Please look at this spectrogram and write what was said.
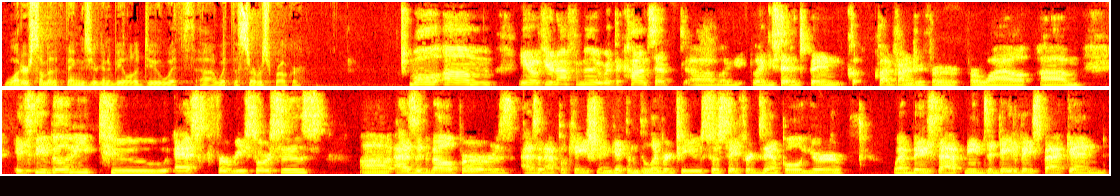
what are some of the things you're going to be able to do with uh, with the service broker. Well, um, you know, if you're not familiar with the concept, uh, like like you said, it's been in Cloud Foundry for for a while. Um, it's the ability to ask for resources. Uh, as a developer or as, as, an application and get them delivered to you. So, say for example, you're web-based app needs a database backend.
